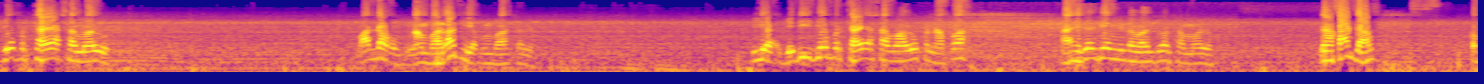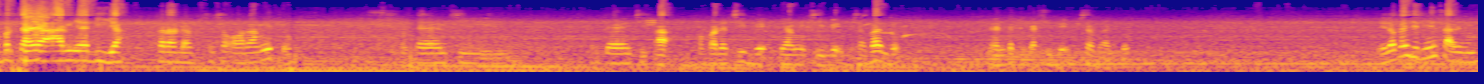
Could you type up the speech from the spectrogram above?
dia percaya sama lu Waduh, nambah lagi ya pembahasannya. Iya, jadi dia percaya sama lu kenapa akhirnya dia minta bantuan sama lu. Nah kadang kepercayaannya dia terhadap seseorang itu kepercayaan si kepercayaan si A kepada si B yang si B bisa bantu. Dan ketika si B bisa bantu itu kan jadinya saling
